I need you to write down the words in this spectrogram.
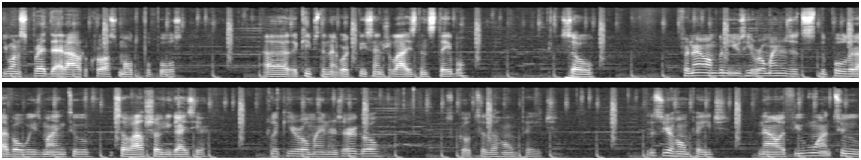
You want to spread that out across multiple pools. Uh, it keeps the network decentralized and stable. So for now I'm going to use hero miners. It's the pool that I've always mined to. So I'll show you guys here. Click hero miners ergo. Let's go to the home page this is your home page now if you want to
